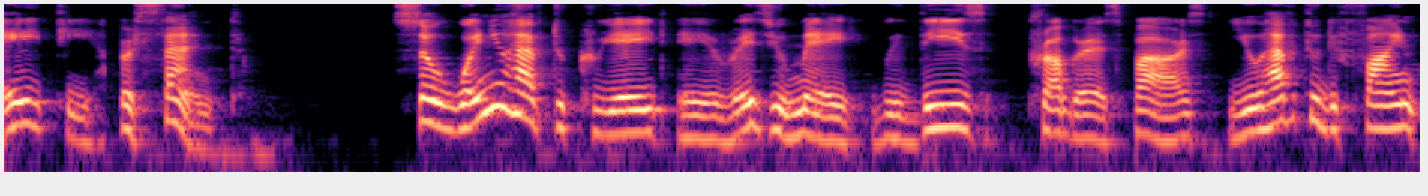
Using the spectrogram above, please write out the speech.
80%. So when you have to create a resume with these progress bars, you have to define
